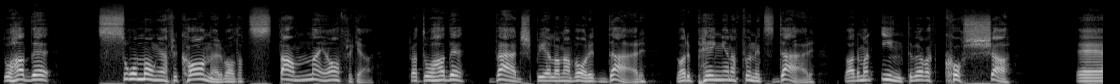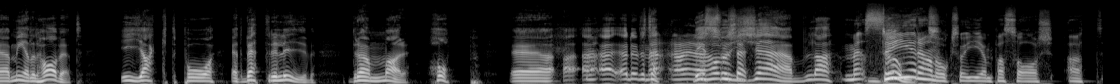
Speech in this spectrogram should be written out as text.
då hade så många afrikaner valt att stanna i Afrika. För att då hade världsspelarna varit där, då hade pengarna funnits där, då hade man inte behövt korsa eh, Medelhavet i jakt på ett bättre liv, drömmar, hopp. Eh, äh, äh, det, det är så jävla Men dumt. säger han också i en passage att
